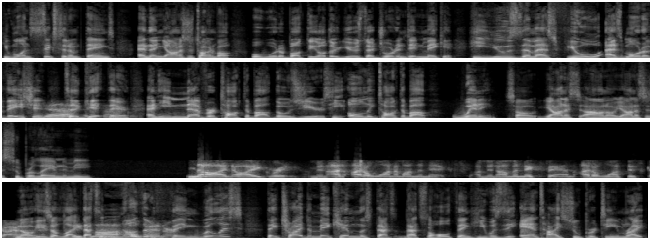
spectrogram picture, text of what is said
He won six of them things. And then Giannis is talking about, well, what about the other years that Jordan didn't make it? He used them as fuel, as motivation Yeah, to get there. And he never talked about those years. He only talked about winning. So Giannis, I don't know. Giannis is super lame to me. No, I know. I agree. I mean, I I don't want him on the Knicks. I mean, I'm a Knicks fan. I don't want this guy. No, he's a like. He's That's another thing, Willis. They tried to make him this. That's that's the whole thing. He was the anti-super team, right?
